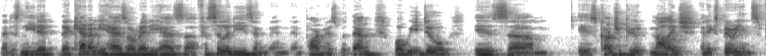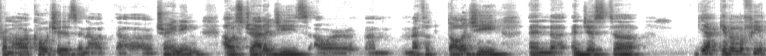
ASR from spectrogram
that is needed. The academy has already has uh, facilities and, and and partners with them. What we do is. Um, is contribute knowledge and experience from our coaches and our, our training, our strategies, our um, methodology, and uh, and just uh, yeah, give them a feel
